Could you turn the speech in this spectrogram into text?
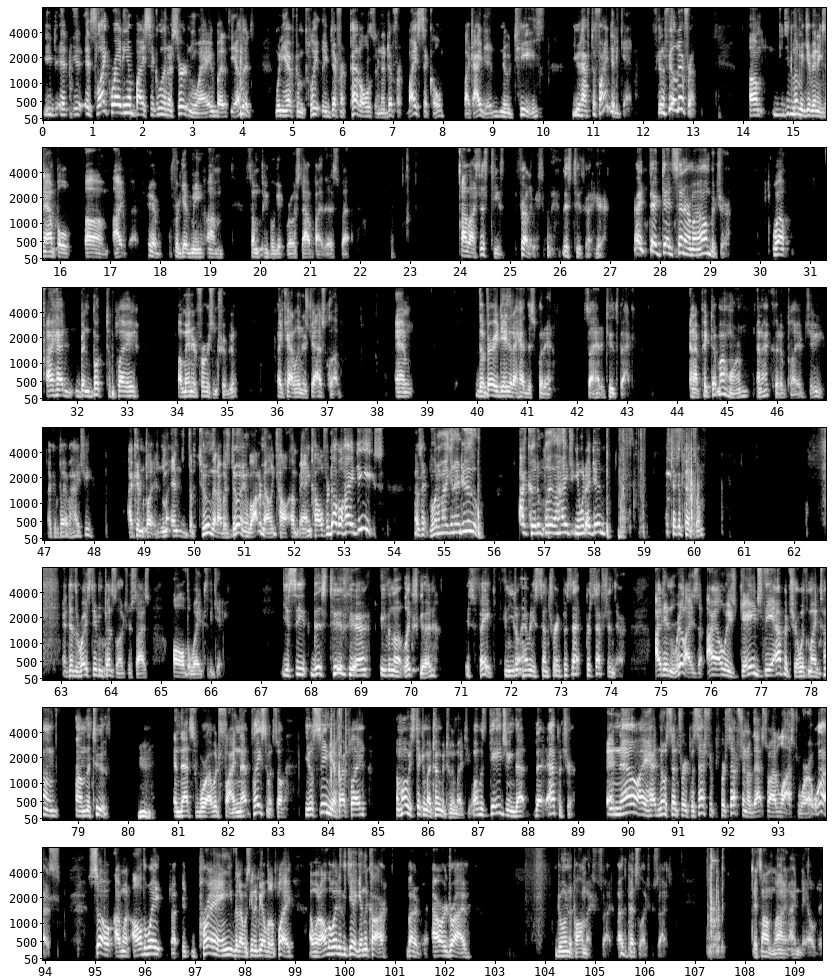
You, it, it, it's like riding a bicycle in a certain way, but at the other, when you have completely different pedals and a different bicycle, like I did, new teeth, you have to find it again. It's going to feel different. Um, let me give you an example. Um, I here, forgive me. Um, some people get grossed out by this, but I lost this tooth fairly recently. This tooth right here, right there, dead center of my embouchure. Well, I had been booked to play a Maynard Ferguson tribute at Catalina's Jazz Club, and the very day that I had this put in. So I had a tooth back. And I picked up my horn and I couldn't play a G. I couldn't play a high G. I couldn't play. And the tune that I was doing, Watermelon call, a man called for double high Ds. I was like, what am I going to do? I couldn't play the high G. You know what I did? I took a pencil and did the Roy Stephen pencil exercise all the way to the gig. You see, this tooth here even though it looks good, it's fake and you don't have any sensory perce- perception there. I didn't realize that I always gauge the aperture with my tongue on the tooth. Hmm. And that's where I would find that placement. So you'll see me if I play, I'm always sticking my tongue between my teeth. I was gauging that that aperture. And now I had no sensory perception perception of that, so I lost where it was. So I went all the way uh, praying that I was going to be able to play I went all the way to the gig in the car, about an hour drive, doing the palm exercise, uh, the pencil exercise. It's online. I nailed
